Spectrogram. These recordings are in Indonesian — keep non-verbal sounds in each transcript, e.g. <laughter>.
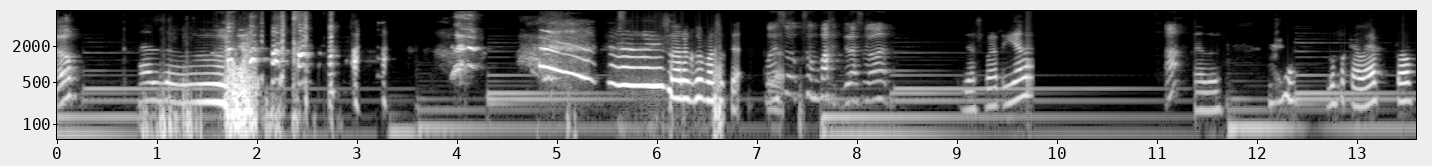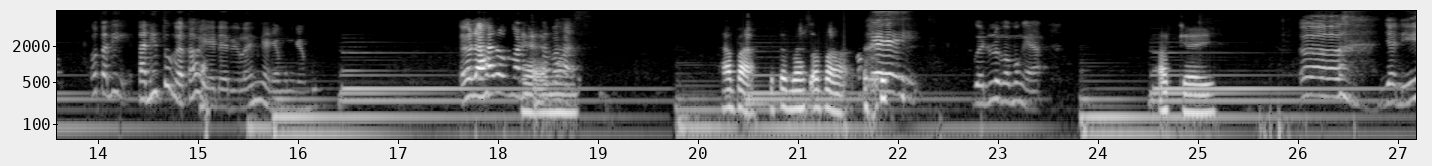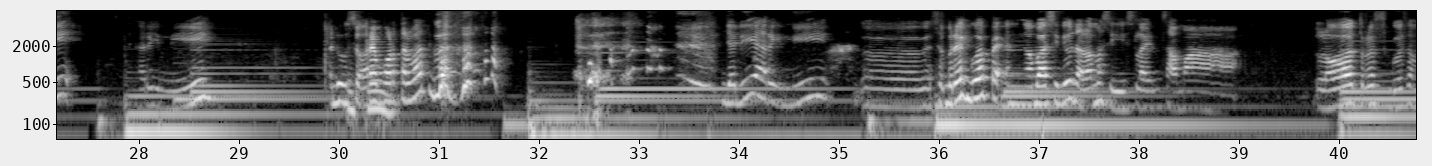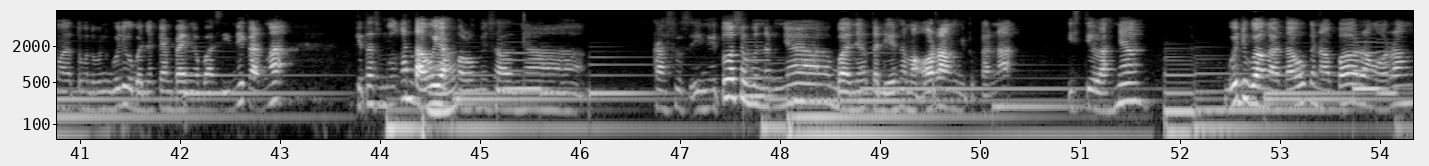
Halo. Halo. <laughs> Hai, suara gue masuk gak? Masuk, sumpah jelas banget. Jelas banget iya. Hah? Halo. <laughs> gue pakai laptop. Oh tadi tadi tuh nggak tahu ya dari lain nggak nyambung nyambung. Ya udah, halo mari Ya, kita emang. bahas. Apa? Kita bahas apa? Oke. <laughs> Gue dulu ngomong ya. Oke. Eh, jadi hari ini, aduh, so reporter banget gue. <laughs> jadi hari ini eh, sebenarnya gue pengen ngebahas ini udah lama sih selain sama lo terus gue sama teman-teman gue juga banyak yang pengen ngebahas ini karena kita semua kan tahu ya kalau misalnya kasus ini tuh sebenarnya banyak tadi sama orang gitu. Karena istilahnya gue juga nggak tahu kenapa orang-orang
